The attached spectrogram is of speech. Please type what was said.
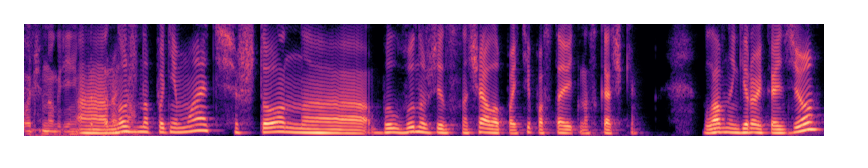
очень много денег а, Нужно понимать, что он а, был вынужден сначала пойти поставить на скачки. Главный герой Кайдзё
